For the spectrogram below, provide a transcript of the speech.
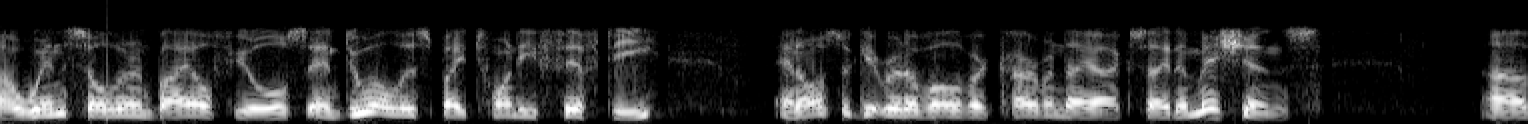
uh, wind, solar, and biofuels, and do all this by 2050, and also get rid of all of our carbon dioxide emissions. Uh,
